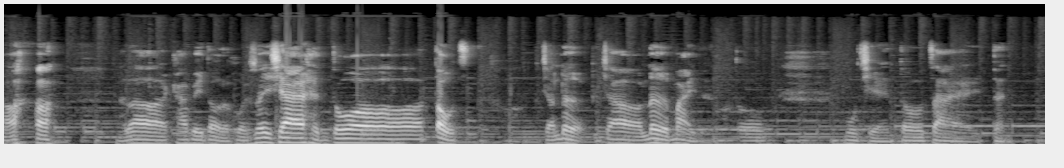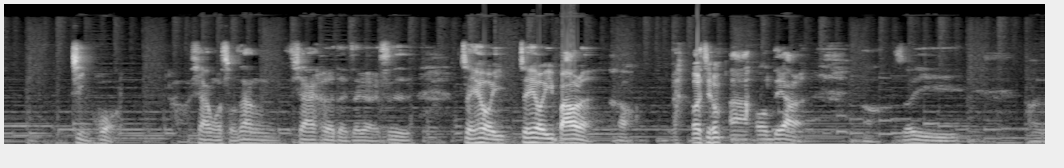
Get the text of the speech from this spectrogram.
好卡到咖啡豆的货，所以现在很多豆子比较热、比较热卖的都目前都在等进货。好像我手上现在喝的这个是。最后一最后一包了，好，然后就把它轰掉了，啊，所以，呃，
